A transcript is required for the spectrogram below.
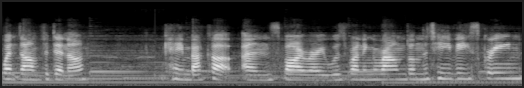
Went down for dinner, came back up, and Spyro was running around on the TV screen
